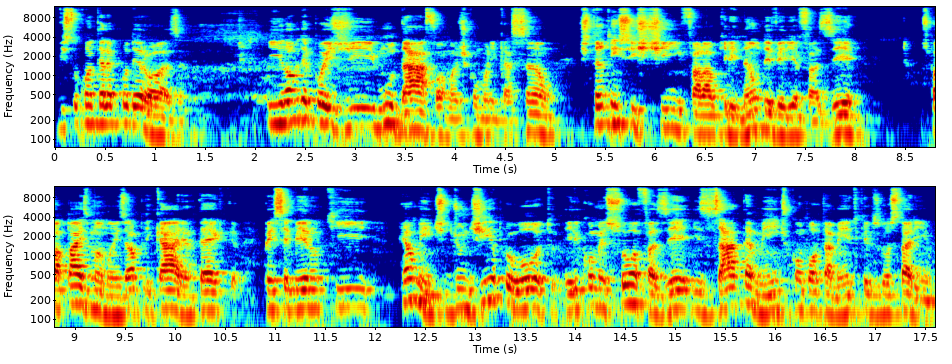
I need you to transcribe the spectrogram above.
visto o quanto ela é poderosa. E logo depois de mudar a forma de comunicação, de tanto insistir em falar o que ele não deveria fazer, os papais e mamães, ao aplicarem a técnica, perceberam que realmente, de um dia para o outro, ele começou a fazer exatamente o comportamento que eles gostariam.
